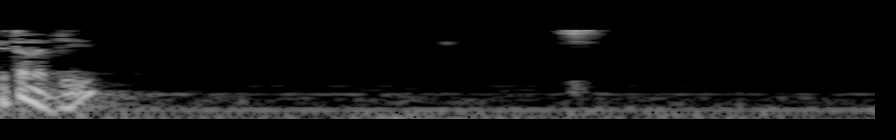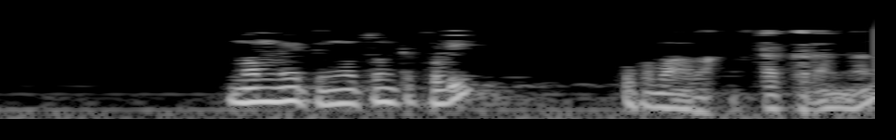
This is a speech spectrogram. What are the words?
එතනදී මම මේ පින්වතුන්ට පොඩි උපමාවක් මතක් කරන්නම්.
